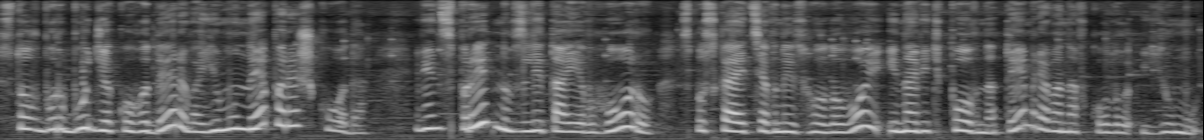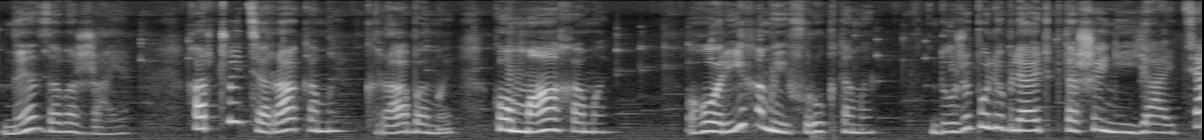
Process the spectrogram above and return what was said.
Стовбур будь-якого дерева йому не перешкода. Він спритно взлітає вгору, спускається вниз головою і навіть повна темрява навколо йому не заважає. Харчується раками, крабами, комахами, горіхами і фруктами. Дуже полюбляють пташині яйця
